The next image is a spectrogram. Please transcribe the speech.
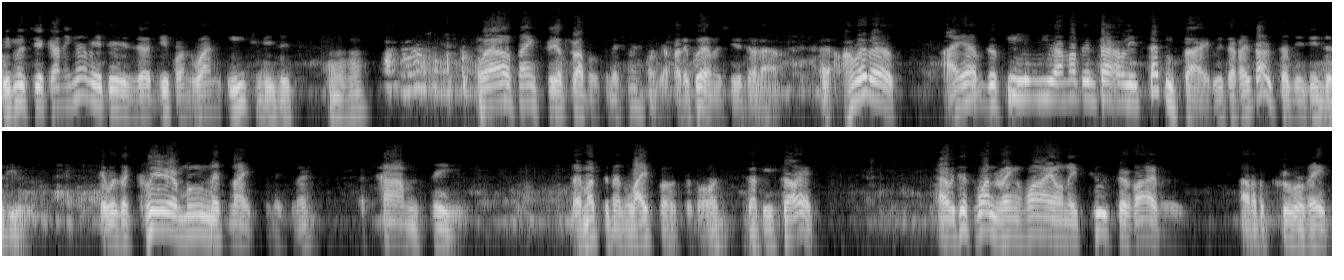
With Monsieur Cunningham, it is a different one each visit. Uh-huh. Well, thanks for your trouble, Commissioner. Oh, yeah, pas de quoi, Monsieur Dollar. Uh, however, I have the feeling you are not entirely satisfied with the results of this interview. It was a clear moonlit night, Commissioner. Calm sea. There must have been lifeboats aboard. That is correct. I was just wondering why only two survivors out of a crew of eight.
